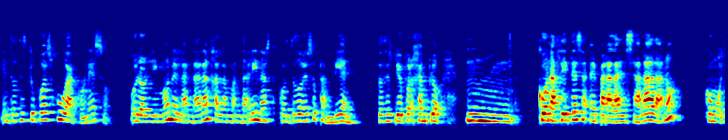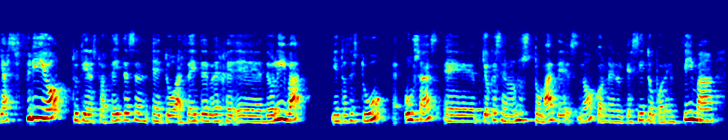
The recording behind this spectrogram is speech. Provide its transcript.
Entonces tú puedes jugar con eso. O los limones, las naranjas, las mandarinas, con todo eso también. Entonces yo, por ejemplo, mm, con aceites eh, para la ensalada, ¿no? Como ya es frío, tú tienes tu aceite, eh, eh, de oliva y entonces tú usas, yo qué sé, unos tomates, ¿no? Con el quesito por encima,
